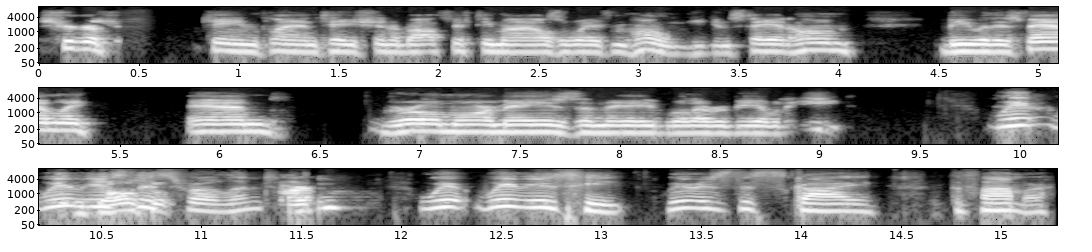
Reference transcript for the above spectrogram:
sugar cane plantation about 50 miles away from home. He can stay at home, be with his family, and grow more maize than they will ever be able to eat. Where where is also- this, Roland? Pardon? Where where is he? Where is this guy, the farmer?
